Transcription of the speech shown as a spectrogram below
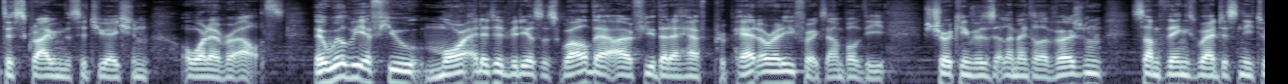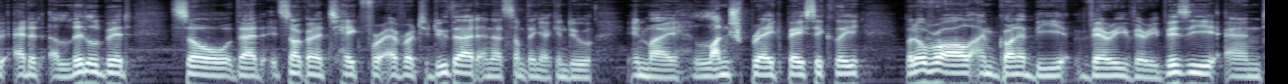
describing the situation or whatever else. There will be a few more edited videos as well. There are a few that I have prepared already. For example, the Shuriken vs Elemental Aversion. Some things where I just need to edit a little bit so that it's not gonna take forever to do that and that's something I can do in my lunch break basically. But overall, I'm gonna be very, very busy and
